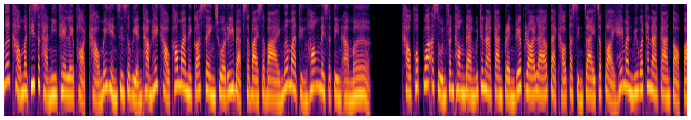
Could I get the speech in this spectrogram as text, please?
เมื่อเขามาที่สถานีเทเลพอร์ตเขาไม่เห็นซินเสวียนทำให้เขาเข้ามาในก็อเซงชัวรี่แบบสบายๆ เมื่อมาถึงห้องในสตีนอาร์เมอร์ เขาพบว่าอสูรฟันทองแดงวิทนาการเปรนเรียบร้อยแล้ว แต่เขาตัดสินใจจะปล่อยให้มันวิวัฒนาการต่อไป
